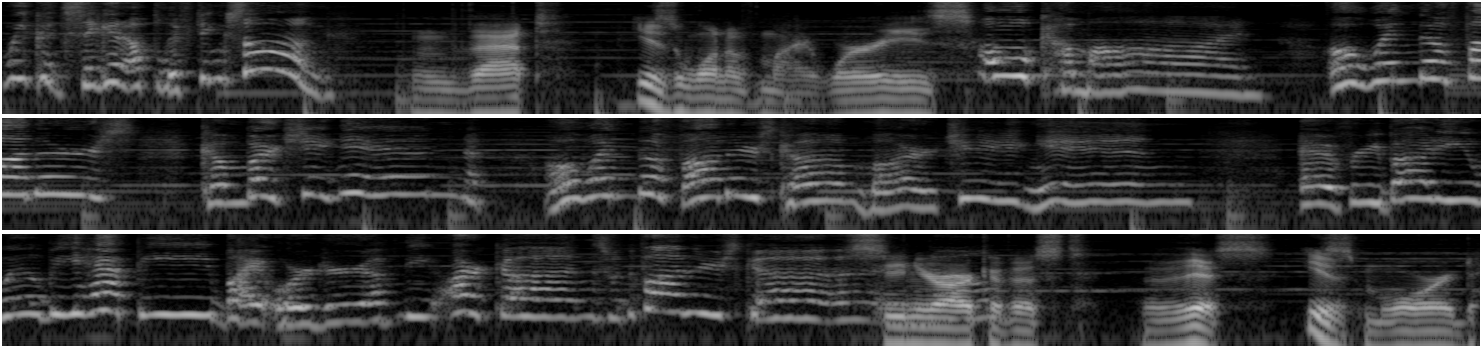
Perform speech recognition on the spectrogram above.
We could sing an uplifting song. That is one of my worries. Oh, come on. Oh, when the fathers come marching in. Oh, when the fathers come marching in. Everybody will be happy by order of the archons when the fathers come. Senior Archivist, this is Mord.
